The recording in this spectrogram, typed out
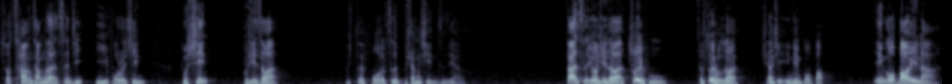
说常常的升起疑惑的心，不信，不信什么？不对佛是不相信是这样。但是有信什么？罪福，这罪福什么？相信因缘果报，因果报应啊，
